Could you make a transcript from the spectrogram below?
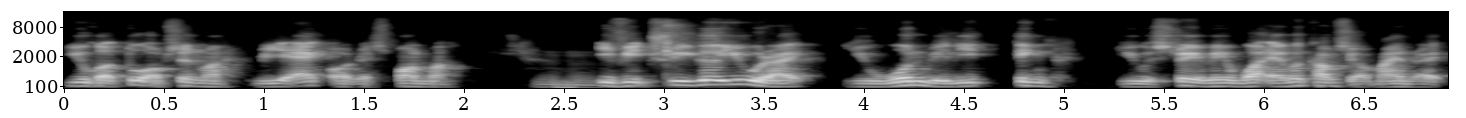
you got two options, mah, react or respond, mah. Mhm. If it trigger you, right, you won't really think. You straight away whatever comes to your mind, right?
